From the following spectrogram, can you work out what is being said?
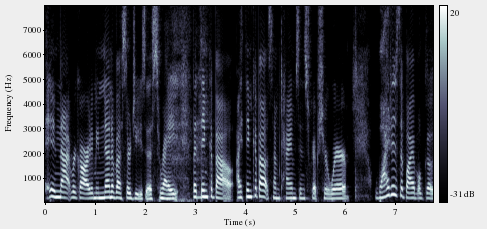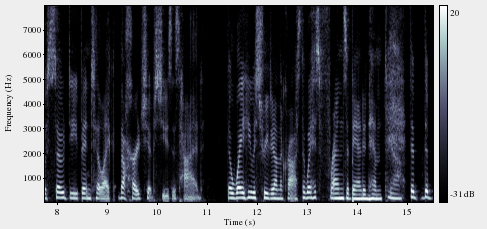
in that regard. I mean, none of us are Jesus, right? But think about, I think about sometimes in scripture where why does the Bible go so deep into like the hardships Jesus had? The way he was treated on the cross, the way his friends abandoned him. Yeah. The the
